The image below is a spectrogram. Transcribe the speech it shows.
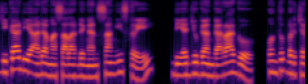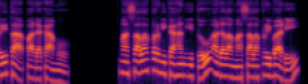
Jika dia ada masalah dengan sang istri, dia juga nggak ragu untuk bercerita pada kamu. Masalah pernikahan itu adalah masalah pribadi,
